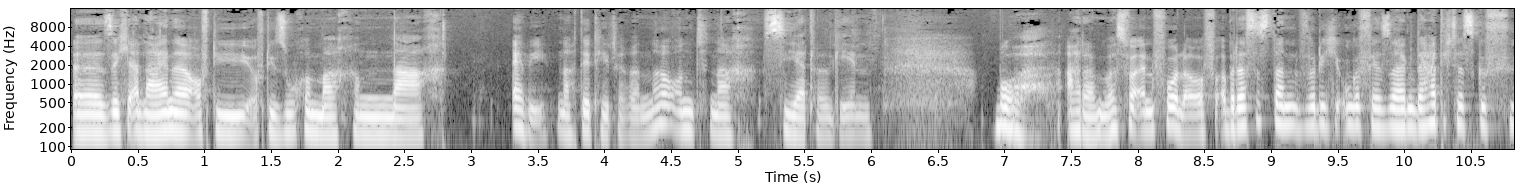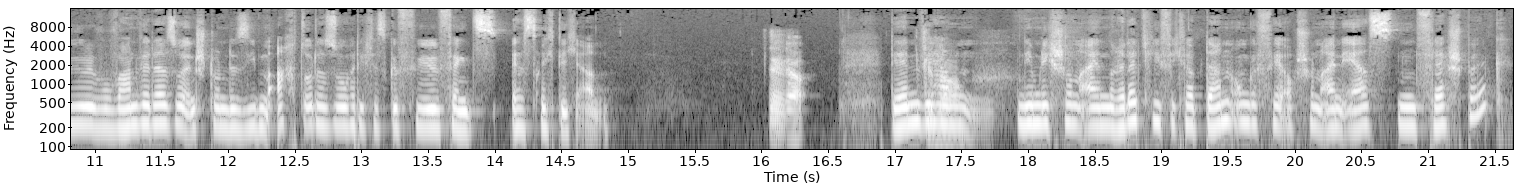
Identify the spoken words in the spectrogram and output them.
äh, sich alleine auf die, auf die Suche machen nach Abby, nach der Täterin, ne? und nach Seattle gehen. Boah, Adam, was für ein Vorlauf. Aber das ist dann, würde ich ungefähr sagen, da hatte ich das Gefühl, wo waren wir da so? In Stunde sieben, acht oder so, hatte ich das Gefühl, fängt's erst richtig an. Ja. Denn wir genau. haben nämlich schon einen relativ, ich glaube dann ungefähr auch schon einen ersten Flashback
